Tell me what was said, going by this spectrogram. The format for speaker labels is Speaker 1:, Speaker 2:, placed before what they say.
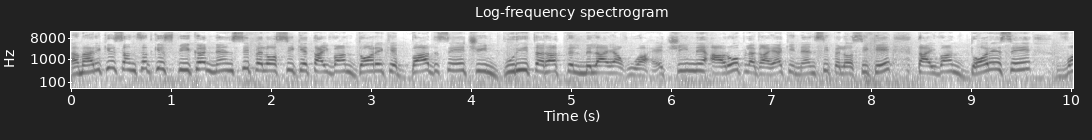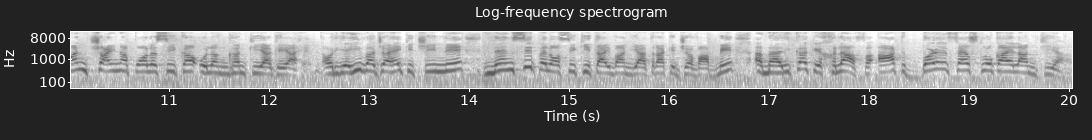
Speaker 1: अमेरिकी संसद के स्पीकर नैन्सी पेलोसी के ताइवान दौरे के बाद से चीन बुरी तरह तिलमिलाया हुआ है। चीन ने आरोप लगाया कि नैन्सी पेलोसी के ताइवान दौरे से वन चाइना पॉलिसी का उल्लंघन किया गया है। और यही वजह है कि चीन ने नैन्सी पेलोसी की ताइवान यात्रा के जवाब में अमेरिका के खिलाफ आठ बड़े फैसलों का ऐलान किया।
